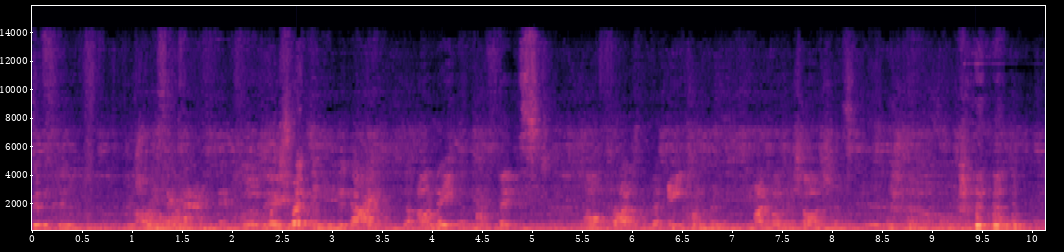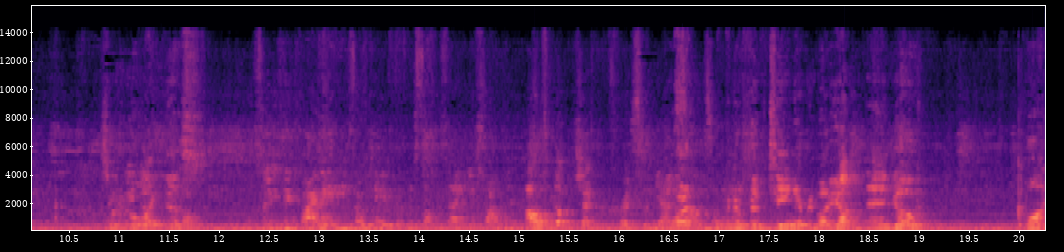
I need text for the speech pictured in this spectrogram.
Fifty. Oh. Which we're thinking the guy, that our neighbour who fixed our front for eight hundred might have overcharged us. So you go like this. So you think five eighty is okay for the something, like this something? I'll double check with Chris, but yeah, All right, we're gonna do 15. Everybody up and go. One,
